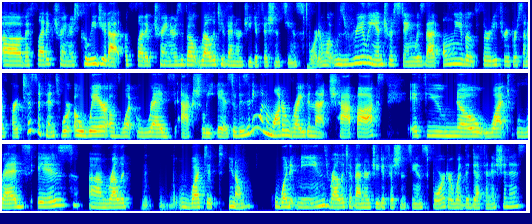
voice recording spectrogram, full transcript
of athletic trainers, collegiate athletic trainers about relative energy deficiency in sport. And what was really interesting was that only about 33% of participants were aware of what REDS actually is. So, does anyone want to write in that chat box if you know what REDS is, um, rel- what it, you know, what it means, relative energy deficiency in sport, or what the definition is?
